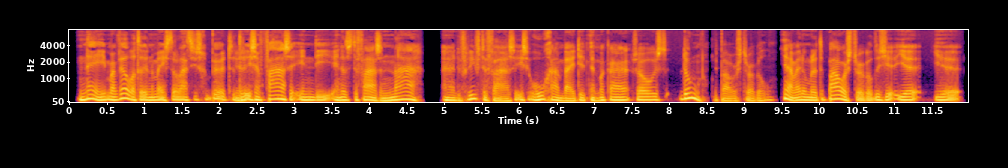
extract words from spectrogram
Nee, maar wel wat er in de meeste relaties gebeurt. Ja. Er is een fase in die, en dat is de fase na eh, de verliefde fase, is hoe gaan wij dit met elkaar zo eens doen? De power struggle. Ja, wij noemen het de power struggle. Dus je, je, je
